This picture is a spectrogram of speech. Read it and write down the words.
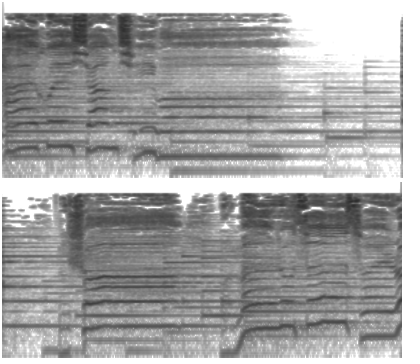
还会想起我？你说我们如此脆弱，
